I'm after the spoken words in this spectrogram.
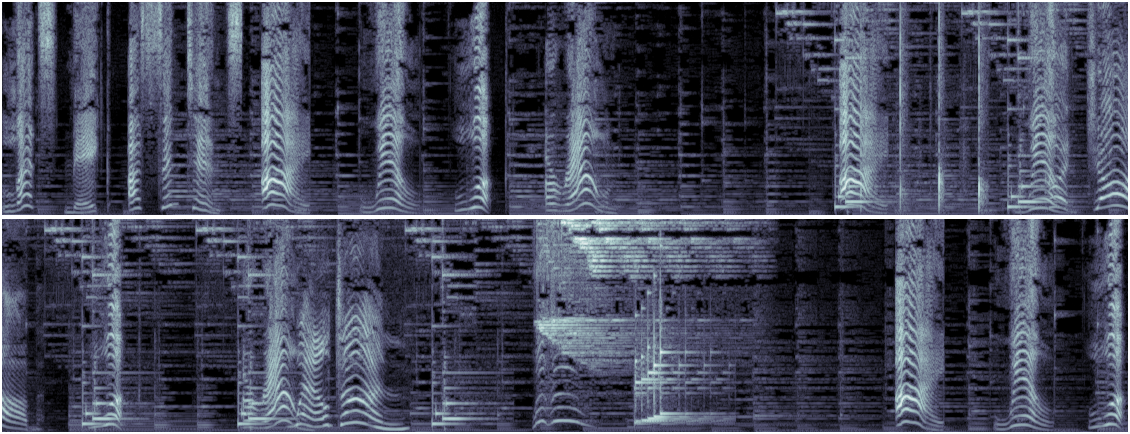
Let's make a sentence. Will look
